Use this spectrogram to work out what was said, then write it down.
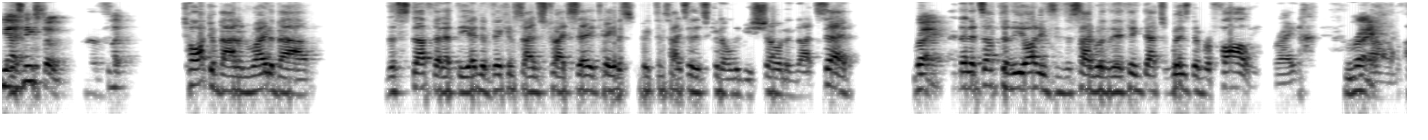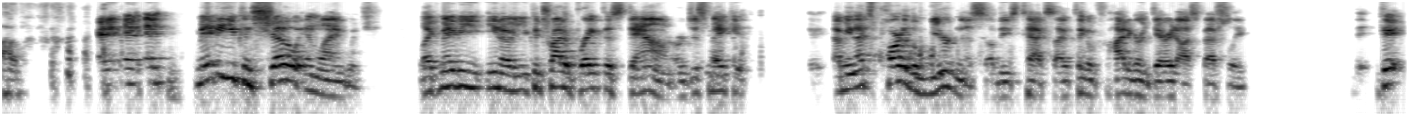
yeah, I think so. Talk about and write about the stuff that at the end of Wittgenstein's tract say, hey, Wittgenstein said it can only be shown and not said. Right. And then it's up to the audience to decide whether they think that's wisdom or folly, right? Right. Um, um. and, and, and maybe you can show in language. Like maybe, you know, you could try to break this down or just make it. I mean, that's part of the weirdness of these texts. I think of Heidegger and Derrida especially. They,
